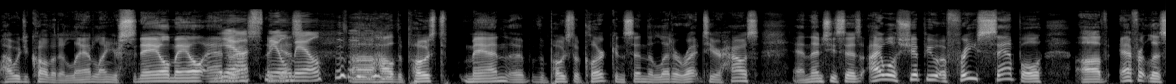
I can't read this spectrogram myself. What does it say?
how would you call it, A landline? Your snail mail address? Yeah, snail mail. Uh, how the post man, the, the postal clerk, can send the letter right to your house. And then she says, I will ship you a free sample of effortless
